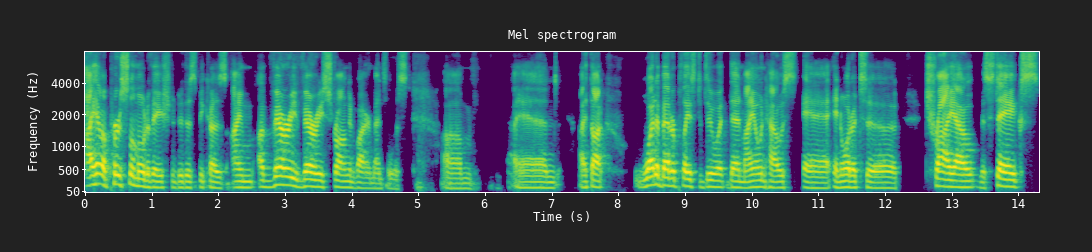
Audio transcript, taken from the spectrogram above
I have a personal motivation to do this because I'm a very, very strong environmentalist. Um, and I thought, what a better place to do it than my own house uh, in order to try out mistakes,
